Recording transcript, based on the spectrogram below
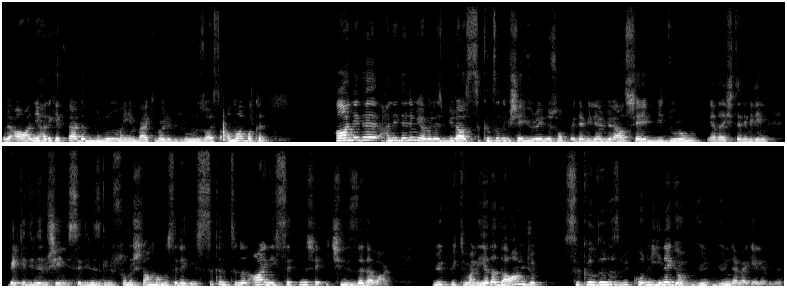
Böyle ani hareketlerde bulunmayın. Belki böyle bir durumunuz varsa ama bakın Hanede hani dedim ya böyle biraz sıkıntılı bir şey yüreğiniz hop edebilir biraz şey bir durum ya da işte ne bileyim beklediğiniz bir şeyin istediğiniz gibi sonuçlanmaması ile ilgili sıkıntının aynı hissettiğiniz şey içinizde de var. Büyük bir ihtimalle ya da daha önce sıkıldığınız bir konu yine gündeme gelebilir.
